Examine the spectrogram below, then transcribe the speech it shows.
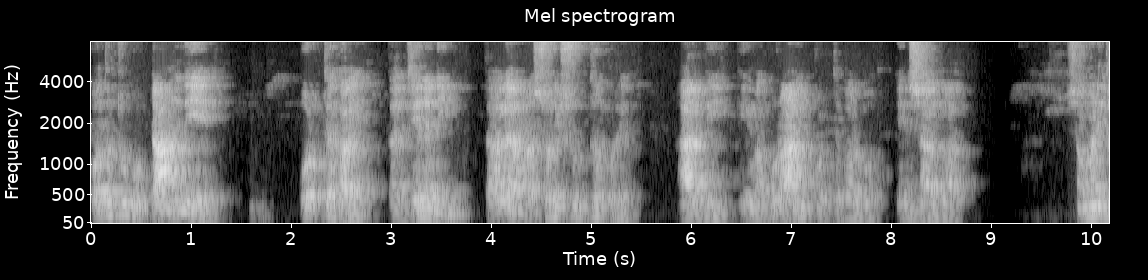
কতটুকু টান দিয়ে পড়তে হয় তা জেনে নিই, তাহলে আমরা সহি শুদ্ধ করে আরবি কিংবা কোরআন পড়তে পারব, ইনশাআল্লাহ। সম্মানিত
